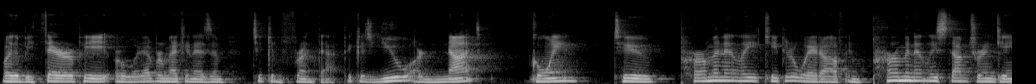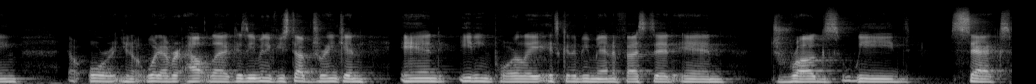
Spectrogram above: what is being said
whether it be therapy or whatever mechanism to confront that because you are not going to permanently keep your weight off and permanently stop drinking or you know whatever outlet because even if you stop drinking and eating poorly it's going to be manifested in drugs weed sex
